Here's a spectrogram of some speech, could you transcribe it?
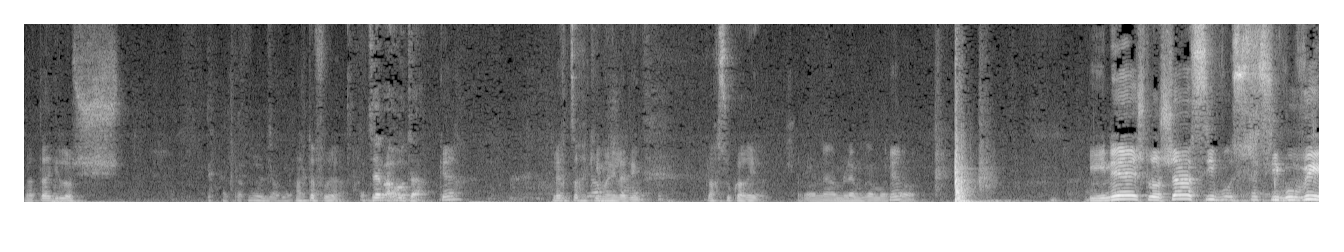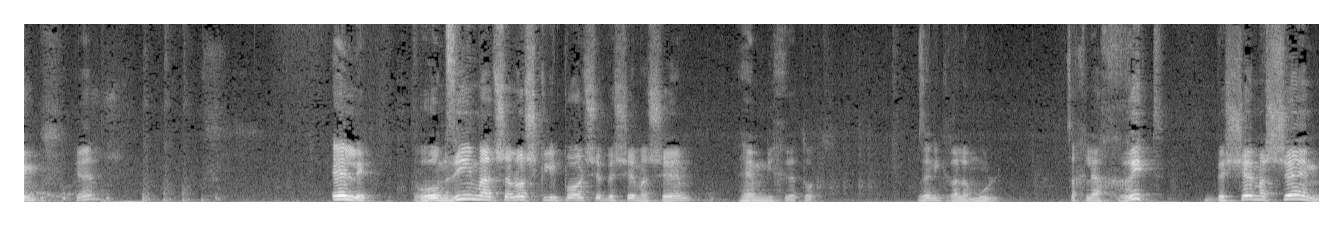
ואתה תגיד לו, ששש, אל תפריע. צא בחוצה. כן, לך תשחק עם הילדים, קח סוכריה. שלא נאמלם גם כן. אותו. הנה שלושה סיבוב, סיבובים, כן? אלה רומזים על שלוש קליפות שבשם השם הם נחרטות. זה נקרא למול. צריך להחריט בשם השם.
